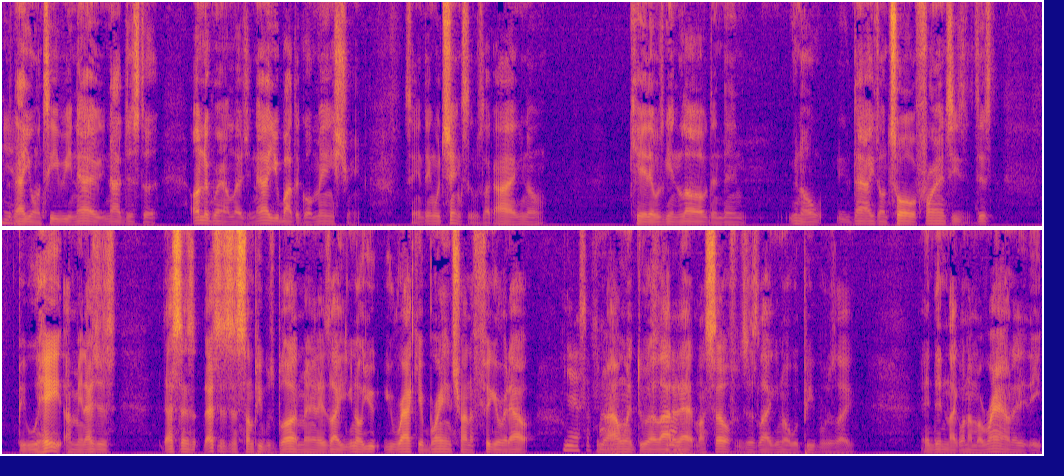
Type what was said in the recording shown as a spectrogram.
Yeah. Now you're on TV. Now you're not just a underground legend. Now you're about to go mainstream. Same thing with Chinx. It was like, I, you know, kid that was getting loved, and then, you know, now he's on tour with friends. He's just people hate. I mean, that's just that's just that's just in some people's blood, man. It's like you know, you you rack your brain trying to figure it out. yeah, You know, I went through a lot of that myself. It's just like you know, with people, it's like, and then like when I'm around, it, they,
